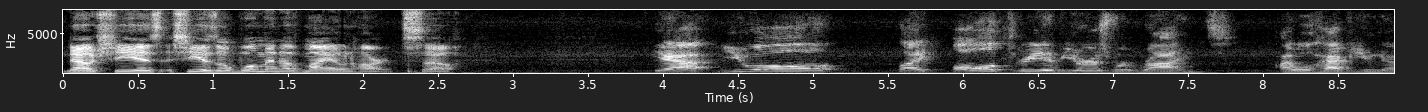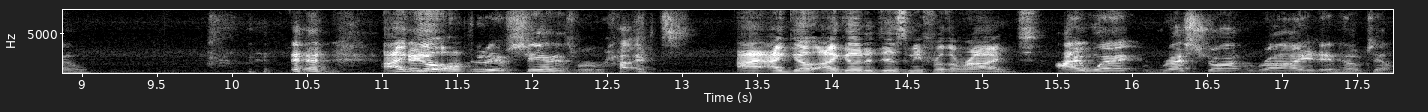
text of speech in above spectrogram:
no, she is she is a woman of my own heart. So. Yeah, you all like all three of yours were rides. I will have you know. and, I go. all three of Shannon's were rides. I, I go. I go to Disney for the rides. I went restaurant, ride, and hotel.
